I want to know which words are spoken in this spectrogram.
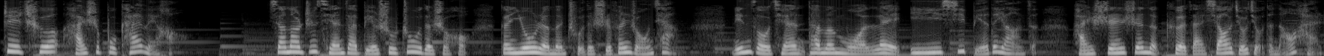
这车还是不开为好。想到之前在别墅住的时候，跟佣人们处得十分融洽，临走前他们抹泪依依惜别的样子，还深深的刻在肖九九的脑海里。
